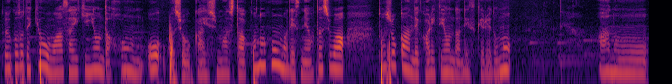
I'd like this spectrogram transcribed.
ということで今日は最近読んだ本をご紹介しました。この本はですね私は図書館で借りて読んだんですけれどもあの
